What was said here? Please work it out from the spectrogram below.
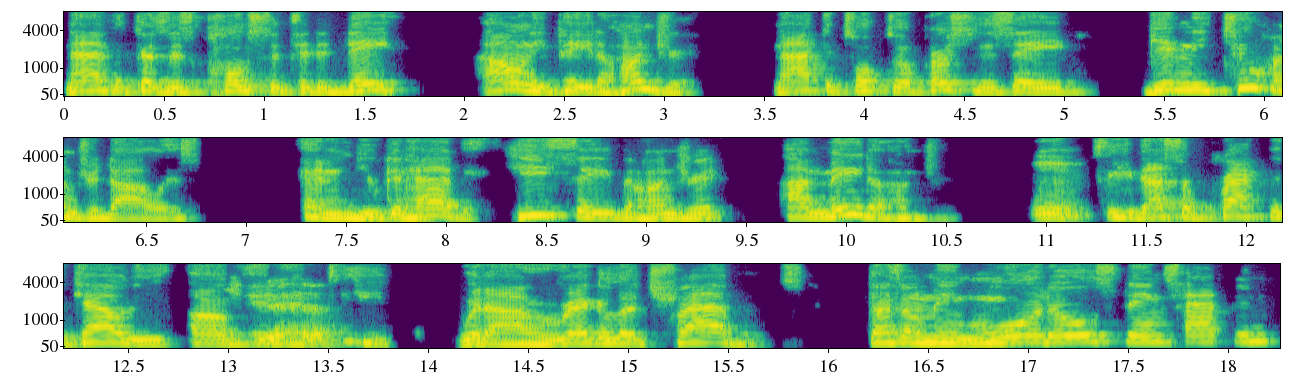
Now, because it's closer to the date, I only paid 100. Now I could talk to a person and say, give me $200 and you can have it. He saved 100. I made 100. Mm. See, that's a practicality of yeah. NFT with our regular travels. Doesn't mean more of those things happen.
